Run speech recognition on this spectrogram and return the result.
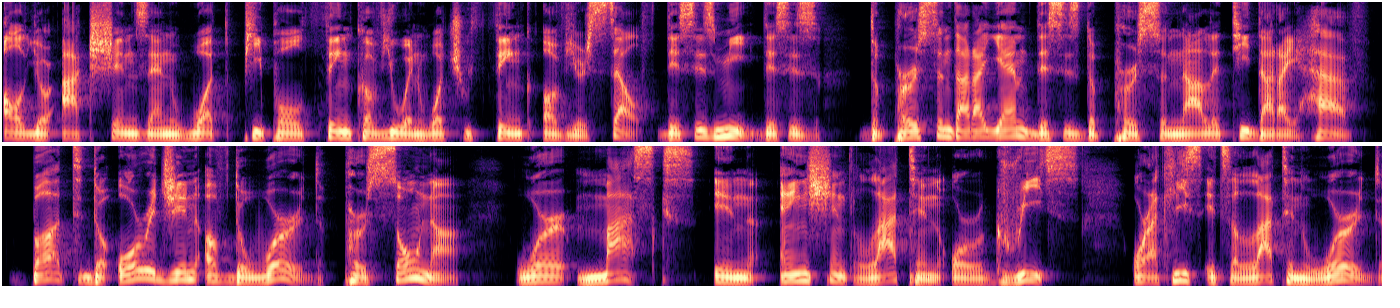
all your actions and what people think of you and what you think of yourself. This is me. This is the person that I am. This is the personality that I have. But the origin of the word persona were masks in ancient Latin or Greece, or at least it's a Latin word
